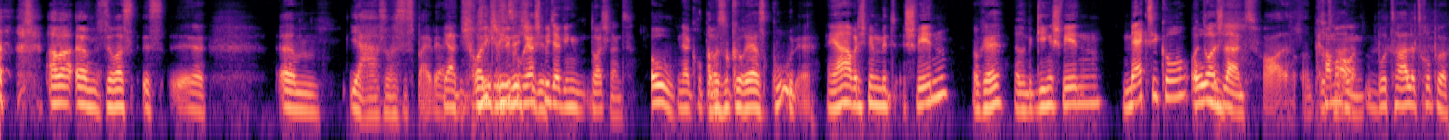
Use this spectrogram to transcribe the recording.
Aber ähm, sowas ist, äh, ähm, ja, sowas ist Beiwerk. Ja, ich freue mich riesig. Südkorea spielt ja gegen Deutschland oh, in der Gruppe. aber Südkorea ist gut, ey. ja, aber die spielen mit Schweden, Okay? also mit, gegen Schweden, Mexiko und Oh. Deutschland. Oh, Come brutale, on. brutale Truppe.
